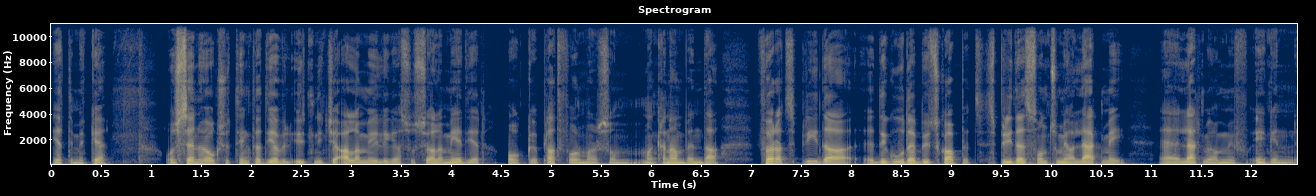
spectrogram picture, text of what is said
jättemycket. Och sen har jag också tänkt att jag vill utnyttja alla möjliga sociala medier och eh, plattformar som man kan använda för att sprida eh, det goda budskapet. Sprida sånt som jag har lärt mig. Eh, lärt mig av min egen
